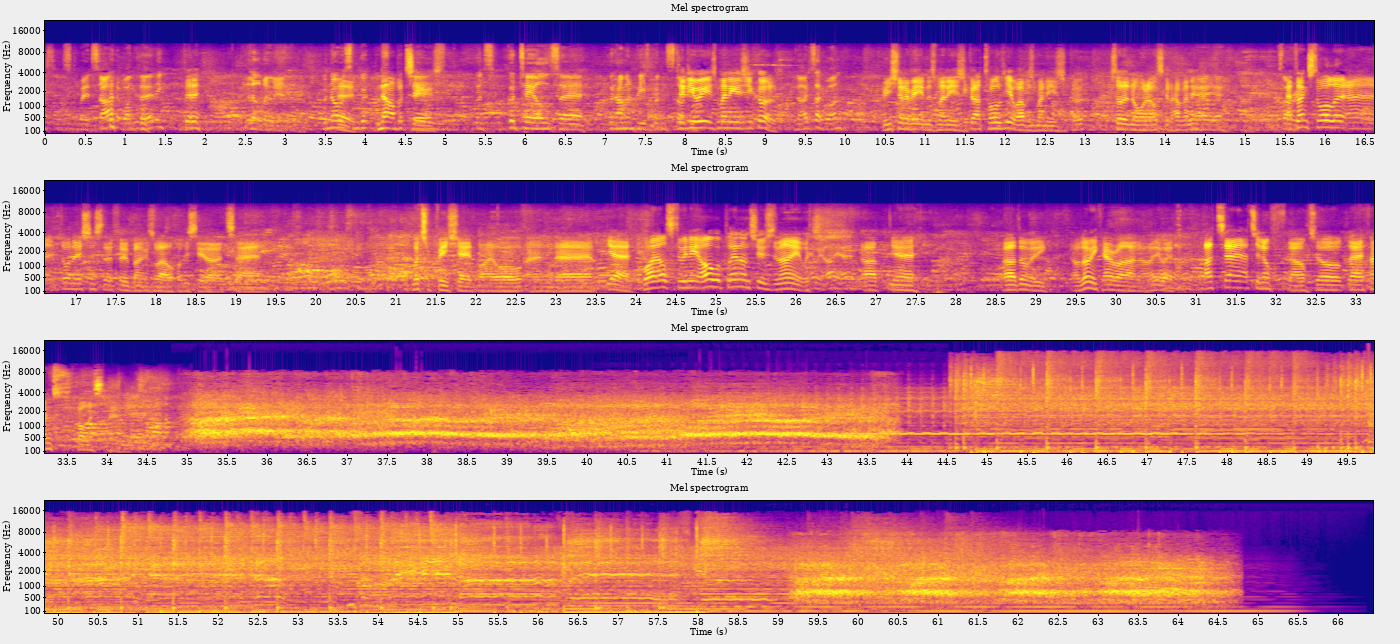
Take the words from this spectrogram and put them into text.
When it started at 1.30. Did it? A little bit late. But no, Yeah. some good, No, some but good tales. Good, good tales. Uh, good ham and peas pudding stuff. Did you eat as many as you could? No, I just had one. You should have eaten as many as you could. I told you have as many as you could, so that no one else could have any. Yeah, yeah. Uh, Sorry. thanks to all the uh, donations to the food bank as well. Obviously, that's uh, much appreciated by all. And uh, yeah, what else do we need? Oh, we're playing on Tuesday night, which we are, uh, yeah. I don't really, I don't really care about that now. Anyway, that's uh, that's enough now. So thanks for listening.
